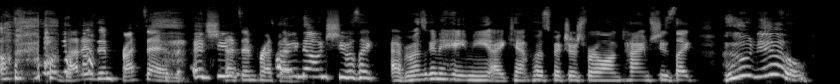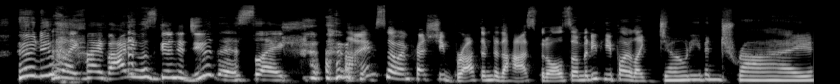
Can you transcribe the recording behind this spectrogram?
Oh, that is impressive. and she, that's impressive. I know. And she was like, everyone's going to hate me. I can't post pictures for a long time. She's like, who knew? Who knew like my body was going to do this? Like, I'm so impressed she brought them to the hospital. So many people are like, don't even try.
